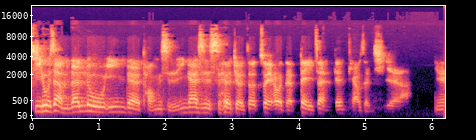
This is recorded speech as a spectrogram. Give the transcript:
几乎在我们在录音的同时，应该是 Sergio 做最后的备战跟调整期了啦。因为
